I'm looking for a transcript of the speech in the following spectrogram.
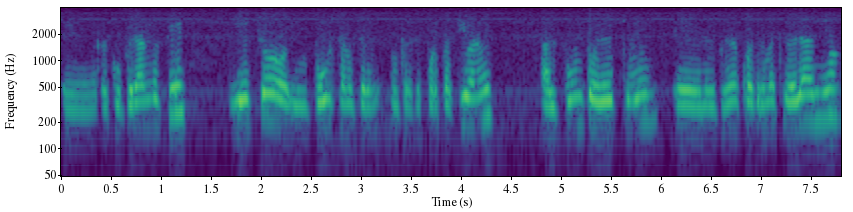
eh, recuperándose y eso impulsa nuestras, exportaciones al punto de que eh, en el primer cuatrimestre del año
